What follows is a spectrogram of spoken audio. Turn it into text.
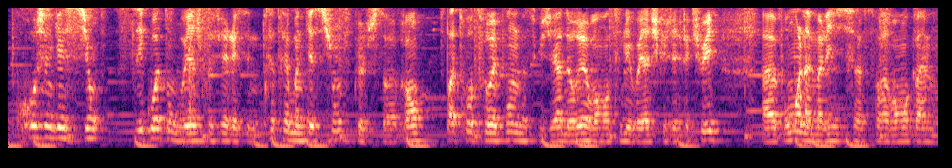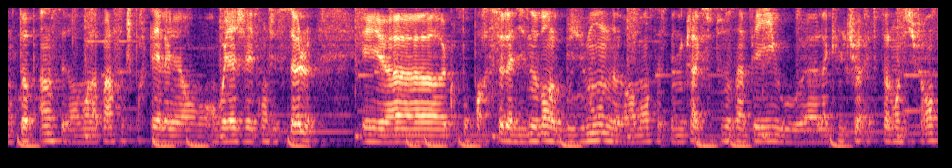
prochaine question, c'est quoi ton voyage préféré? C'est une très très bonne question que je saurais vraiment pas trop trop répondre parce que j'ai adoré vraiment tous les voyages que j'ai effectués. Euh, pour moi la Malaisie ça sera vraiment quand même mon top 1, c'est vraiment la première fois que je partais en, voyage à l'étranger seul et euh, quand on part seul à 19 ans au bout du monde, vraiment ça te met une claque surtout dans un pays où euh, la culture est totalement différente.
